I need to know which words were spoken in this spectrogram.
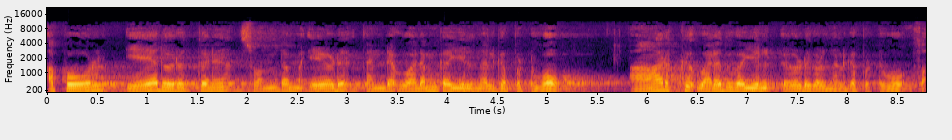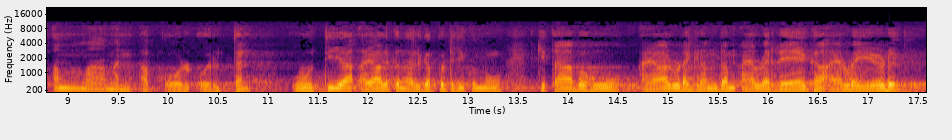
അപ്പോൾ ഏതൊരുത്തന് സ്വന്തം ഏട് തന്റെ വലം കയ്യിൽ നൽകപ്പെട്ടുവോ ആർക്ക് വലതു കയ്യിൽ ഏടുകൾ നൽകപ്പെട്ടുവോ ഫഅമ്മാമൻ അപ്പോൾ ഒരുത്തൻ. ഊത്തിയ അയാൾക്ക് നൽകപ്പെട്ടിരിക്കുന്നു. കിതാബഹു അയാളുടെ ഗ്രന്ഥം അയാളുടെ രേഖ അയാളുടെ ഏട്.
